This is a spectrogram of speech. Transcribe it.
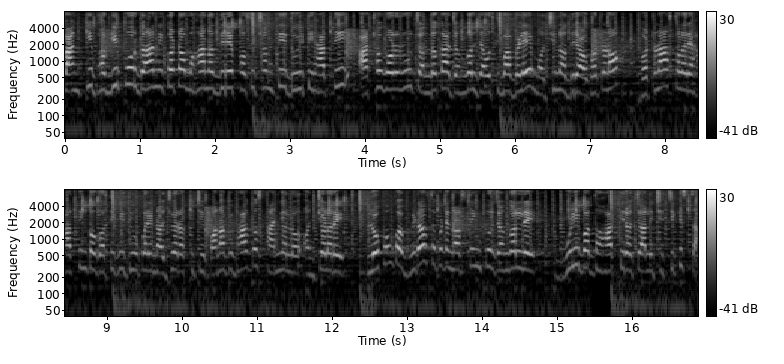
ବାଙ୍କି ଭଗିପୁର ଗାଁ ନିକଟ ମହାନଦୀରେ ଫସିଛନ୍ତି ଦୁଇଟି ହାତୀ ଆଠଗଡ଼ରୁ ଚନ୍ଦକା ଜଙ୍ଗଲ ଯାଉଥିବା ବେଳେ ମଝି ନଦୀରେ ଅଘଟଣ ଘଟଣାସ୍ଥଳରେ ହାତୀଙ୍କ ଗତିବିଧି ଉପରେ ନଜର ରଖିଛି ବନ ବିଭାଗ ସ୍ଥାନୀୟ ଅଞ୍ଚଳରେ ଲୋକଙ୍କ ଭିଡ଼ ସେପଟେ ନରସିଂହପୁର ଜଙ୍ଗଲରେ ଗୁଳିବଦ୍ଧ ହାତୀର ଚାଲିଛି ଚିକିତ୍ସା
